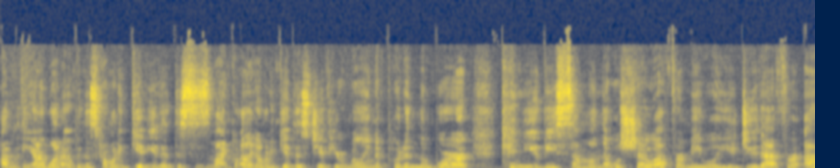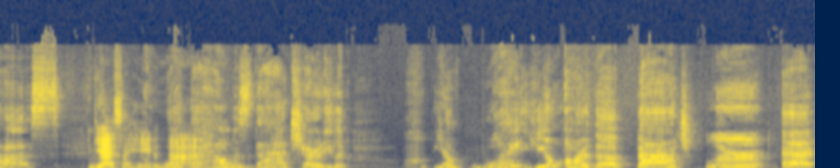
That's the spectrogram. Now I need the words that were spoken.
I'm, you know, I want to open this card. I want to give you that. This is my card. Like, I want to give this to you if you're willing to put in the work. Can you be someone that will show up for me? Will you do that for us? Yes, I hated what that. What the hell was that, Charity? Like, who- you know what? You are the bachelorette.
